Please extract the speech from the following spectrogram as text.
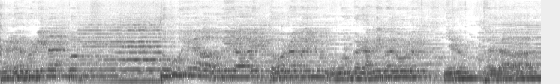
கடவுளின் அன்பும் தூய ஆவியாரின் தோழமையும் உங்கள் அனைவரோடும் இருப்பதாக.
